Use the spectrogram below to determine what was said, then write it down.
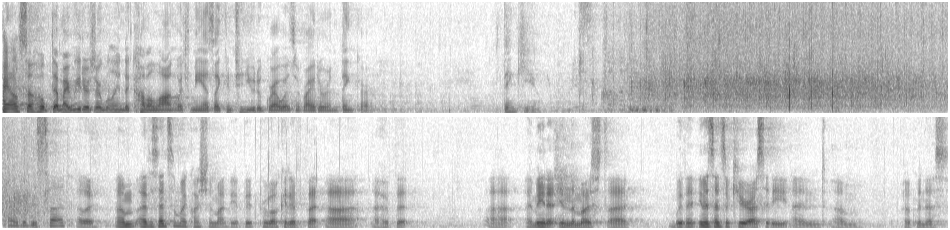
I also hope that my readers are willing to come along with me as I continue to grow as a writer and thinker. Thank you. Over this side. Hello. Um, I have a sense that my question might be a bit provocative, but uh, I hope that uh, I mean it in the most, uh, with a, in a sense of curiosity and um, openness.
